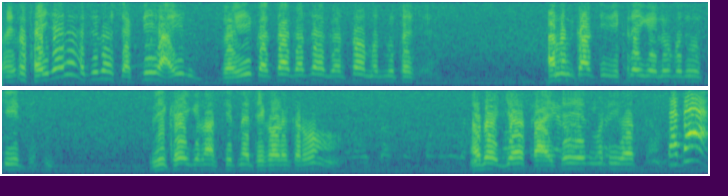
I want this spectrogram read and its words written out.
એ તો થઈ જાય ને હજુ તો શક્તિ આવી રહી કરતા કરતા કરતા મજબૂત થશે. અનંત કાળથી વિખરાઈ ગયેલું બધું ચિત્ત. વિખરાઈ ગયેલા ચિત્ત ને ઠેકાડે કરવો હવે અગિયાર થાય છે એ મોટી વાત. દાદા,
